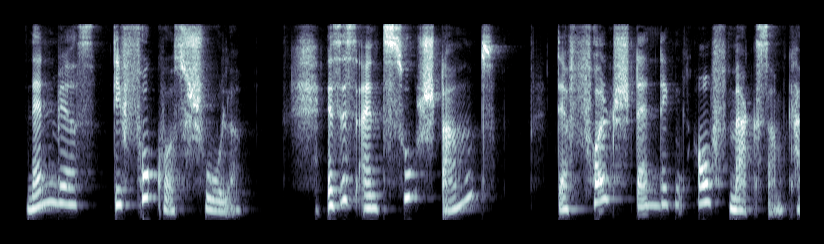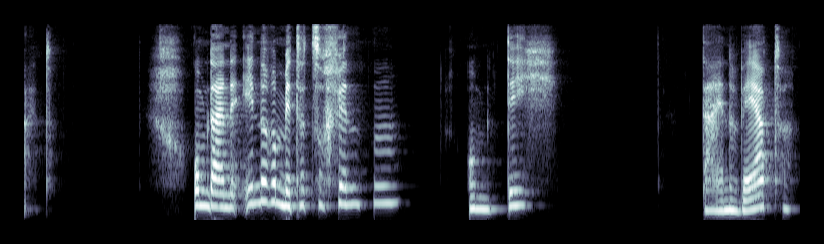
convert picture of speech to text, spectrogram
nennen wir es, die Fokusschule. Es ist ein Zustand der vollständigen Aufmerksamkeit, um deine innere Mitte zu finden, um dich deine Werte,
